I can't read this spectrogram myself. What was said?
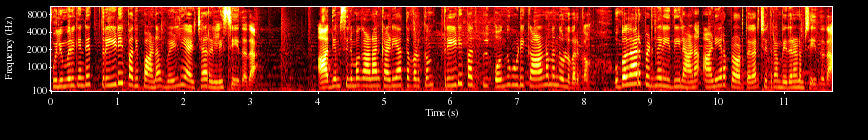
പുലിമുരുകന്റെ ത്രീ ഡി പതിപ്പാണ് വെള്ളിയാഴ്ച റിലീസ് ചെയ്തത്. ആദ്യം സിനിമ കാണാൻ കഴിയാത്തവർക്കും ത്രീ ഡി പതിപ്പിൽ ഒന്നുകൂടി കാണണമെന്നുള്ളവർക്കും ഉപകാരപ്പെടുന്ന രീതിയിലാണ് അണിയറ പ്രവർത്തകർ ചിത്രം വിതരണം ചെയ്തത്.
